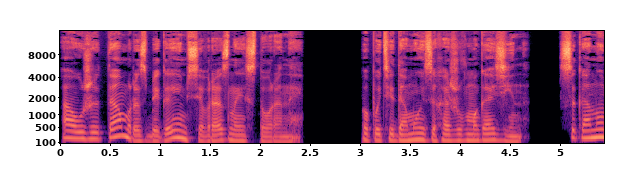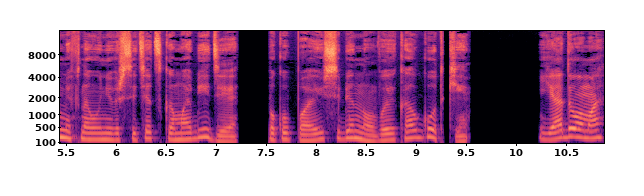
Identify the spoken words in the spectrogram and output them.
а уже там разбегаемся в разные стороны. По пути домой захожу в магазин. Сэкономив на университетском обеде, покупаю себе новые колготки. «Я дома!»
